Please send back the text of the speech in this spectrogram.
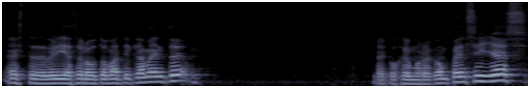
Este debería hacerlo automáticamente. Recogemos recompensillas.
